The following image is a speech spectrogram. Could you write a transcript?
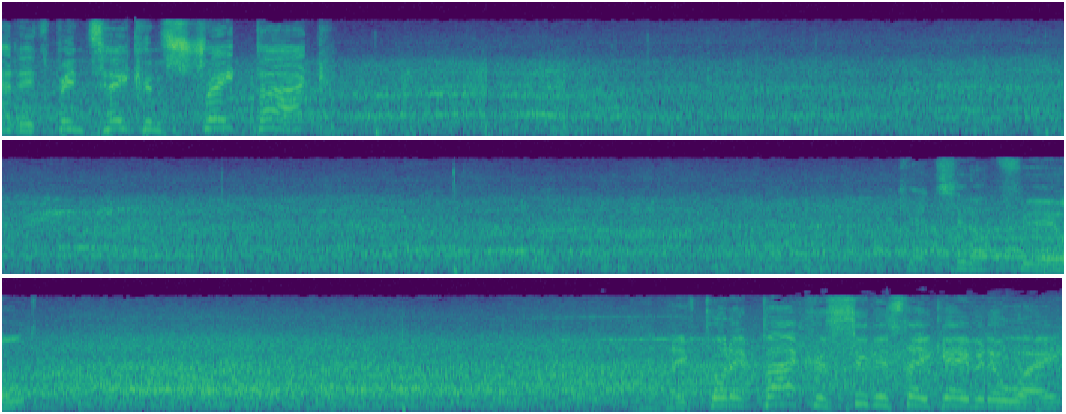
And it's been taken straight back. Gets it upfield. And they've got it back as soon as they gave it away.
